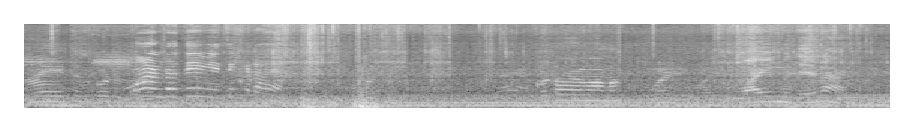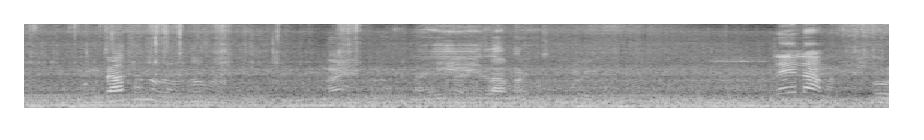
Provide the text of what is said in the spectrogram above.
नाही इथंच कुठं मांढर देवी तिकडं आहे कुठं आहे मामा वाई मध्ये आहे ना मग जातो ना जाऊ ना. नाही लांब आहे. लय लांब आहे. हो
